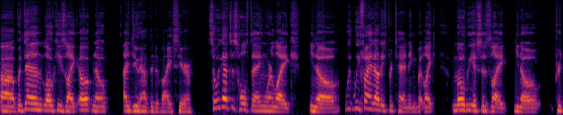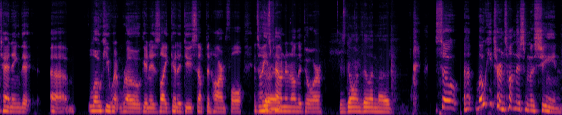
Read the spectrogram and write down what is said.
Uh, but then Loki's like, "Oh no, I do have the device here." So we got this whole thing where like you know we, we find out he's pretending, but like Mobius is like you know pretending that um, Loki went rogue and is like gonna do something harmful, and so he's Right. pounding on the door. He's going villain mode. So uh, Loki turns on this machine,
